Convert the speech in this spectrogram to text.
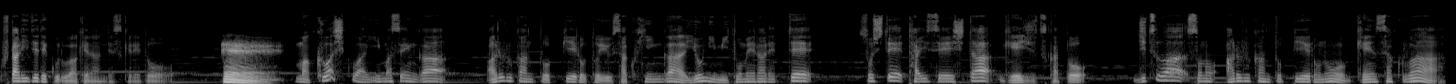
二人出てくるわけなんですけれど、えまあ、詳しくは言いませんが、アルルカンとピエロという作品が世に認められて、そして大成した芸術家と、実はそのアルルカンとピエロの原作は、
